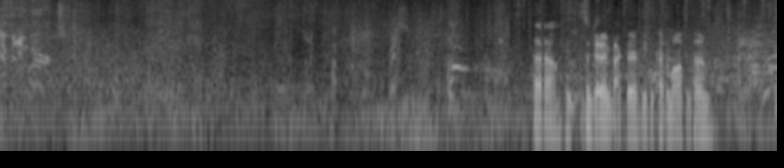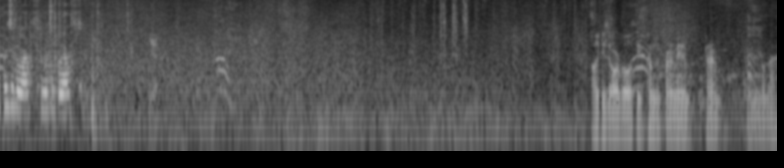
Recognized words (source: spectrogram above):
After them birds. I'm gonna cut west. Uh, there's a dead end back there if you can cut him off in time. He went to the left. He went to the left. Yeah. I'll use orbital if he comes in front of me and try to make him go back.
